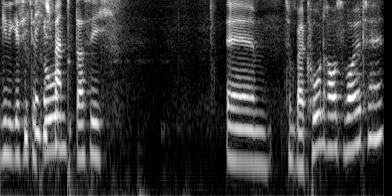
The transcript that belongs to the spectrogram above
ging die Geschichte so, gespannt. dass ich ähm, zum Balkon raus wollte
